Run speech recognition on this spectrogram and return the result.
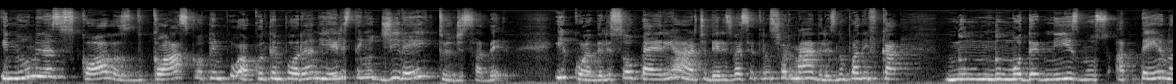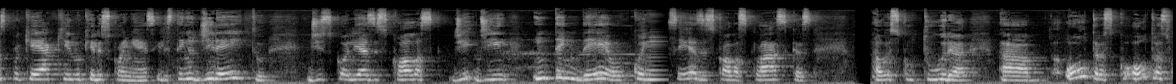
inúmeras escolas, do clássico ao, contemporâneo, e eles têm o direito de saber. E quando eles souberem, a arte deles vai ser transformada. Eles não podem ficar no modernismo apenas porque é aquilo que eles conhecem. Eles têm o direito de escolher as escolas, de, de entender ou conhecer as escolas clássicas, a escultura, a outras, outras,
